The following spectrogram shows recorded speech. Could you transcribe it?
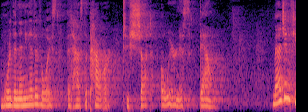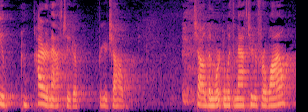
more than any other voice that has the power to shut awareness down. Imagine if you hired a math tutor for your child. Child had been working with the math tutor for a while.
